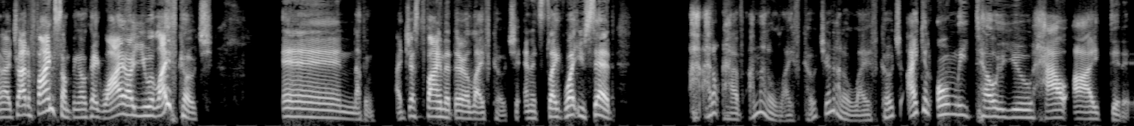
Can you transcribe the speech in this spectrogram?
and I try to find something. Okay, why are you a life coach? And nothing. I just find that they're a life coach, and it's like what you said. I don't have. I'm not a life coach. You're not a life coach. I can only tell you how I did it,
